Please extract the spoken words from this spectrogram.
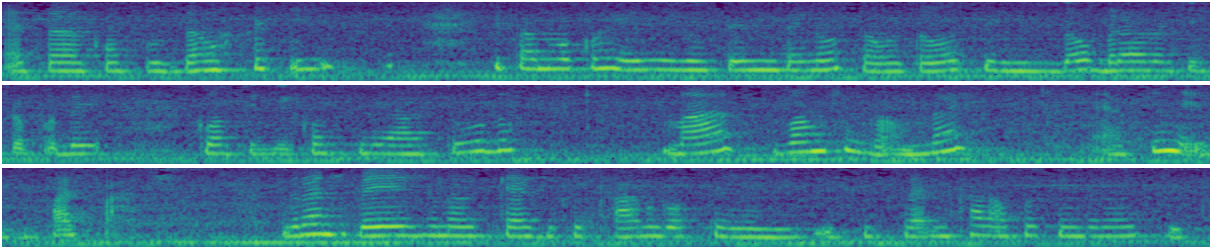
Essa confusão aí. E tá numa correria, gente. Vocês não têm noção. Eu tô assim, me desdobrando aqui pra poder conseguir conciliar tudo. Mas vamos que vamos, né? É assim mesmo, faz parte. Grande beijo, não esquece de clicar no gostei aí e se inscreve no canal se você ainda não é inscrito.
